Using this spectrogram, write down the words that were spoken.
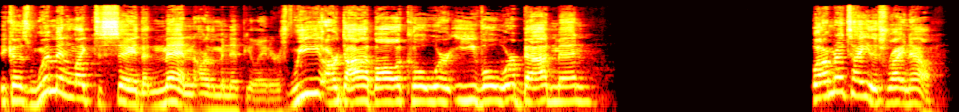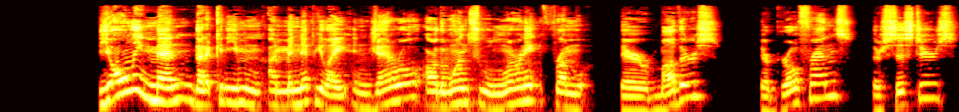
Because women like to say that men are the manipulators. We are diabolical, we're evil, we're bad men. But I'm going to tell you this right now. The only men that it can even uh, manipulate in general are the ones who learn it from their mothers, their girlfriends, their sisters,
